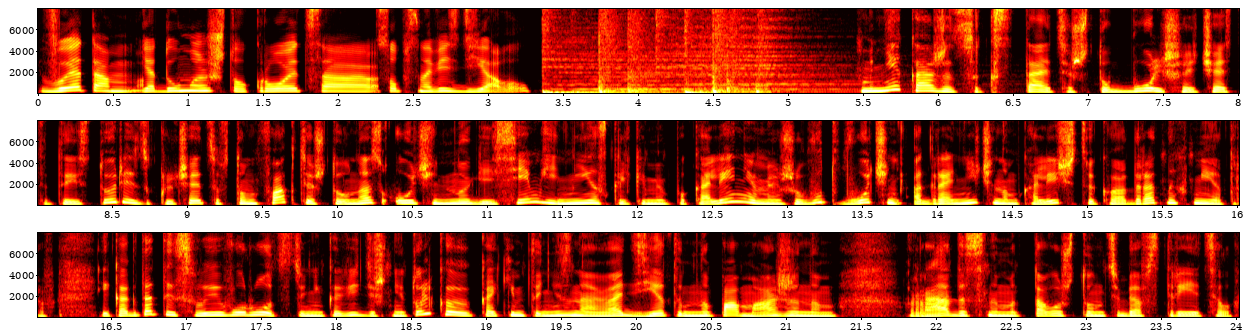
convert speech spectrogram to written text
В этом, я думаю, что кроется, собственно, весь дьявол. Мне кажется, кстати, что большая часть этой истории заключается в том факте, что у нас очень многие семьи несколькими поколениями живут в очень ограниченном количестве квадратных метров. И когда ты своего родственника видишь не только каким-то, не знаю, одетым, напомаженным, радостным от того, что он тебя встретил,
